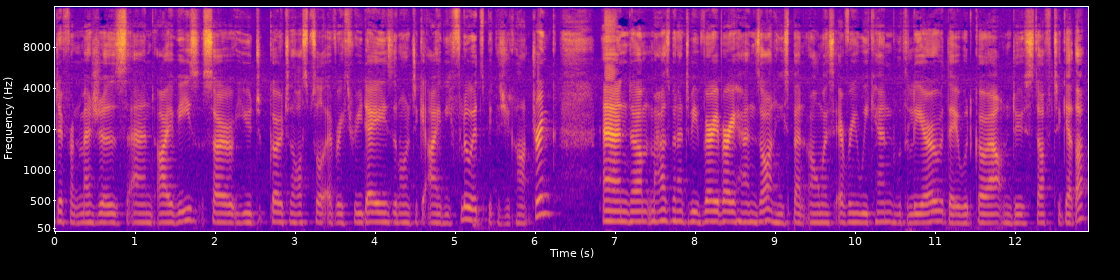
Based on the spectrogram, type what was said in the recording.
different measures and IVs. So you'd go to the hospital every three days in order to get IV fluids because you can't drink. And um, my husband had to be very, very hands on. He spent almost every weekend with Leo. They would go out and do stuff together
